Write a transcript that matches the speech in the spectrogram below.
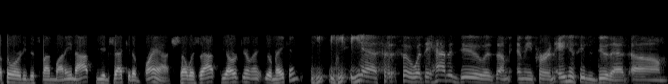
authority to spend money, not the executive branch. So is that the argument you're making? Yeah. So, so what they had to do is, um, I mean, for an agency to do that, um,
